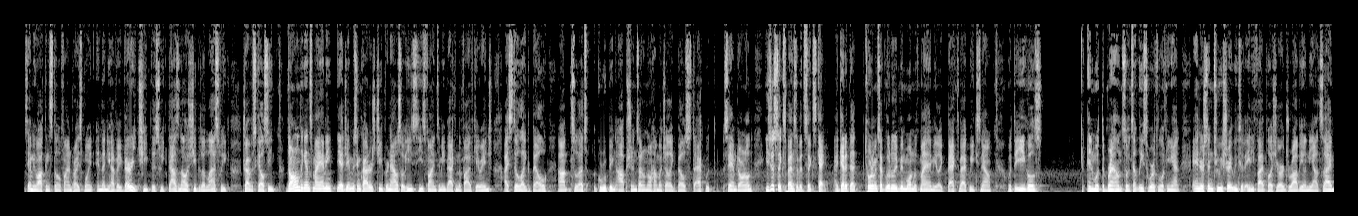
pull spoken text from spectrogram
Sammy Watkins still a fine price point, and then you have a very cheap this week, thousand dollars cheaper than last week. Travis Kelce, Darnold against Miami. Yeah, Jamison Crowder is cheaper now, so he's he's fine to me back in the five K range. I still like Bell, um, so that's grouping options. I don't know how much I like Bell stacked with Sam Darnold. He's just expensive at six K. I get it that tournaments have literally been won with Miami like back to back weeks now with the Eagles and with the Browns, so it's at least worth looking at. Anderson, two straight weeks of 85 plus yards, Robbie on the outside.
